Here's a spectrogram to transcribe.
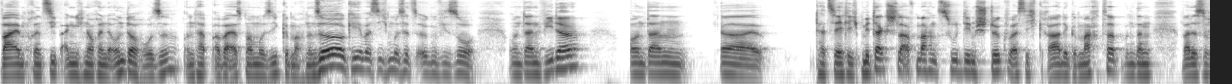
war im Prinzip eigentlich noch in der Unterhose und habe aber erstmal Musik gemacht und so, okay, was ich muss jetzt irgendwie so und dann wieder und dann äh, tatsächlich Mittagsschlaf machen zu dem Stück, was ich gerade gemacht habe. Und dann war das so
